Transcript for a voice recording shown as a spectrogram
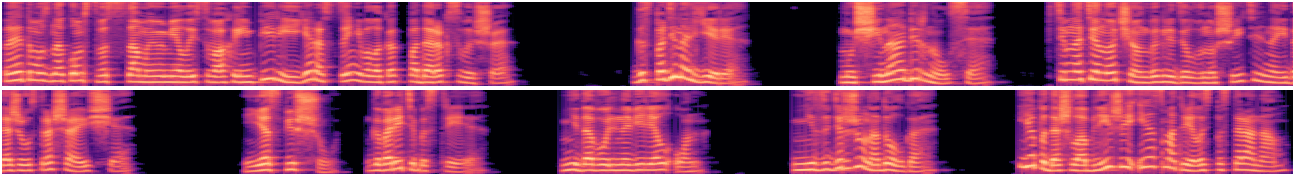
Поэтому знакомство с самой умелой свахой империи я расценивала как подарок свыше. «Господин Альери!» Мужчина обернулся. В темноте ночи он выглядел внушительно и даже устрашающе. «Я спешу. Говорите быстрее!» Недовольно велел он. «Не задержу надолго!» Я подошла ближе и осмотрелась по сторонам.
